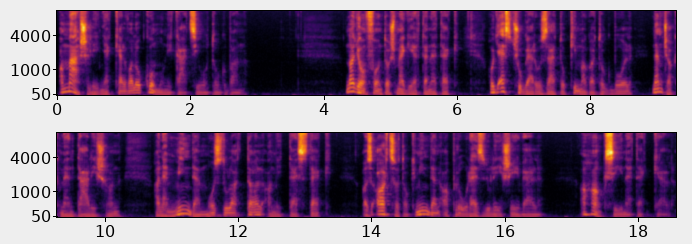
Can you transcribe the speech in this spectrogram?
a más lényekkel való kommunikációtokban. Nagyon fontos megértenetek, hogy ezt sugározzátok ki magatokból, nem csak mentálisan, hanem minden mozdulattal, amit tesztek, az arcotok minden apró rezzülésével, a hangszínetekkel.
